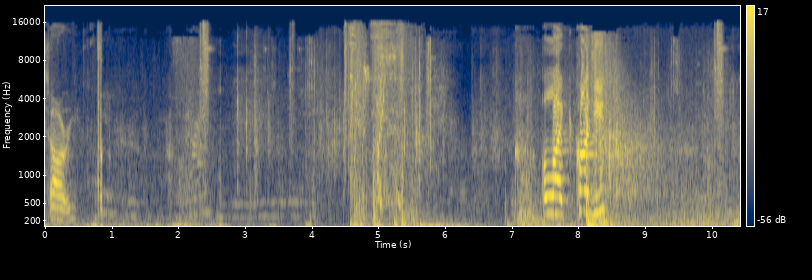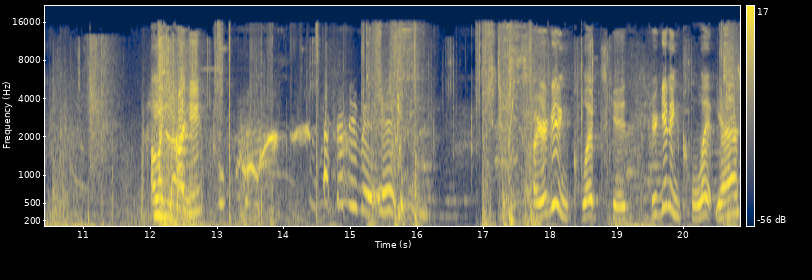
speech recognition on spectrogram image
Sorry. I like Kaji. I like Kaji. I didn't even hit. Oh, you're getting clipped, kid. You're getting clipped. Yes.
